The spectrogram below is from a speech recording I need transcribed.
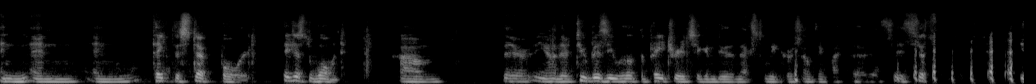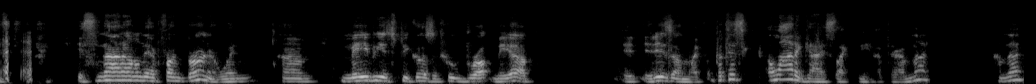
and and and take the step forward. They just won't. Um, they're you know they're too busy with what the Patriots are going to do the next week or something like that. It's it's just it's it's not on their front burner when um, maybe it's because of who brought me up. It, it is on my, but there's a lot of guys like me out there. I'm not, I'm not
